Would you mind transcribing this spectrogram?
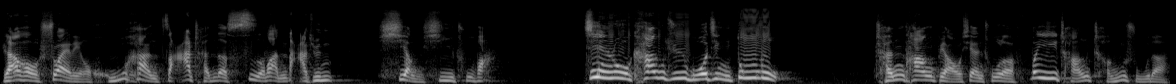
然后率领胡汉杂陈的四万大军向西出发，进入康居国境东部。陈汤表现出了非常成熟的。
